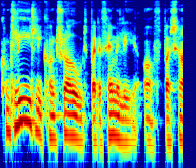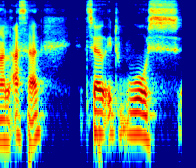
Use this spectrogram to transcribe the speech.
completely controlled by the family of Bashar al Assad. So it was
